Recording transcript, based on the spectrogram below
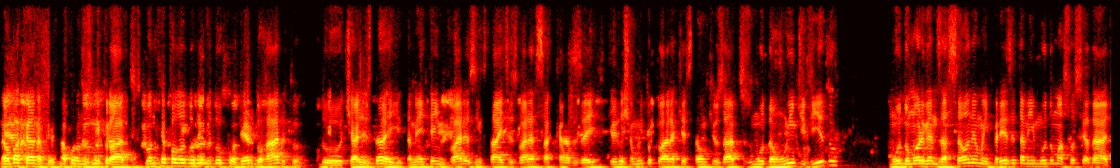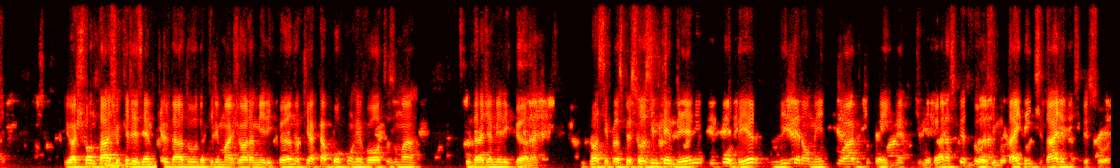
Não, bacana, porque você está falando dos micro hábitos. Quando você falou do livro do Poder do Hábito, do Charles Duhigg, também tem vários insights, várias sacadas aí, que ele deixa muito clara a questão que os hábitos mudam um indivíduo, mudam uma organização, né, uma empresa e também muda uma sociedade. E eu acho fantástico aquele exemplo que ele dá do, daquele major americano que acabou com revoltas numa cidade americana. Então, assim, para as pessoas entenderem o poder, literalmente, que o hábito tem, né, de mudar as pessoas, de mudar a identidade das pessoas.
